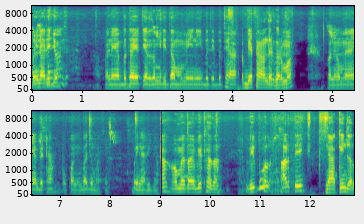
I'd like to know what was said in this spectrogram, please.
બન્યા રહીજો અને બધા અત્યારે જમી લીધા મમ્મી ને એ બધે બધા બેઠા અંદર ઘરમાં. અને અમે અહીંયા બેઠા પપ્પાની બાજુમાં છે. બન્યા રહીજો અમે તો અહીં બેઠા હતા. વિપુલ આરતી ને આ કિંજલ.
